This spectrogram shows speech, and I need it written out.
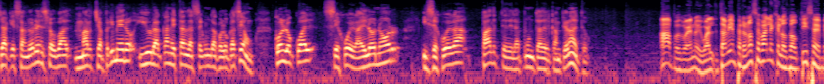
ya que San Lorenzo va, marcha primero y Huracán está en la segunda colocación, con lo cual se juega el honor y se juega parte de la punta del campeonato. Ah, pues bueno, igual. Está bien, pero no se vale que los bautice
